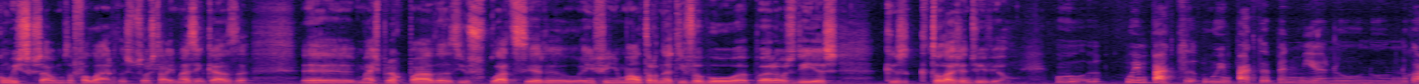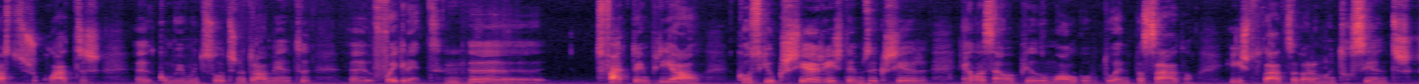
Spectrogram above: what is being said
com isto que estávamos a falar, das pessoas estarem mais em casa, mais preocupadas e o chocolate ser, enfim, uma alternativa boa para os dias que, que toda a gente viveu. O, o, impacto, o impacto da pandemia no, no negócio dos chocolates, como em muitos outros, naturalmente, eh, foi grande. Uhum. Uh, de facto, a Imperial conseguiu crescer e estamos a crescer em relação ao período homólogo do ano passado e estudados agora muito recentes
